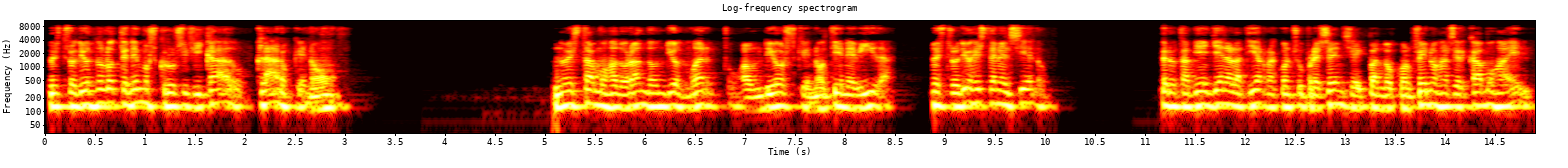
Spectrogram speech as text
Nuestro Dios no lo tenemos crucificado. Claro que no. No estamos adorando a un Dios muerto, a un Dios que no tiene vida. Nuestro Dios está en el cielo pero también llena la tierra con su presencia y cuando con fe nos acercamos a Él,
